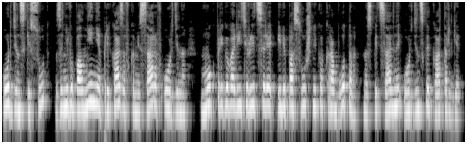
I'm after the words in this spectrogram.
Орденский суд за невыполнение приказов комиссаров ордена мог приговорить рыцаря или послушника к работам на специальной орденской каторге.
